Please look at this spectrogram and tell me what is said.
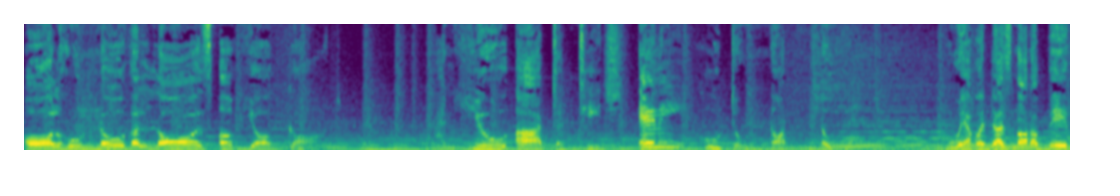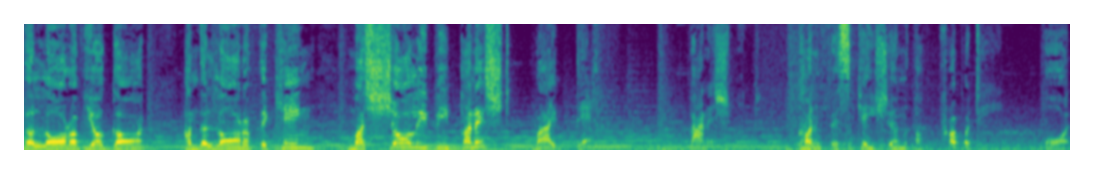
all who know the laws of your God. And you are to teach any who do not know them. Whoever does not obey the law of your God and the law of the king must surely be punished by death, banishment, confiscation of property, or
